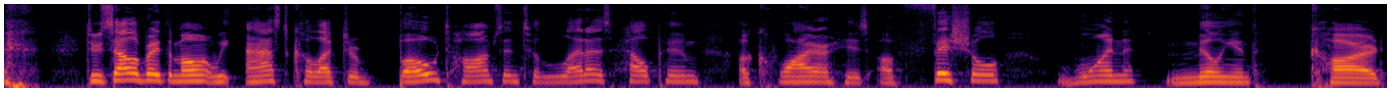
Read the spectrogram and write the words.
to celebrate the moment, we asked collector Beau Thompson to let us help him acquire his official 1 millionth card.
